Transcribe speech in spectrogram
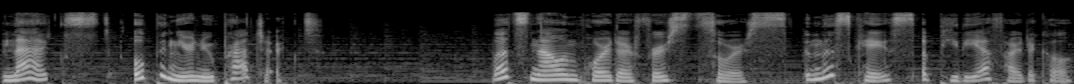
Next, open your new project. Let's now import our first source, in this case, a PDF article.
